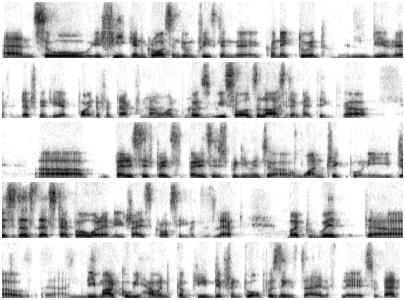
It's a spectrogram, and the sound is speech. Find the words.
And so if he can cross and Dumfries can uh, connect to it, it'll be ref- definitely a point of attack from mm-hmm. now on. Because we saw the last okay. time, I think, uh, uh, Perisic, Perisic is pretty much a one-trick pony. He just does the step over and he tries crossing with his left. But with uh, uh, Dimarco, we have a complete different, two opposing style of play. So that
